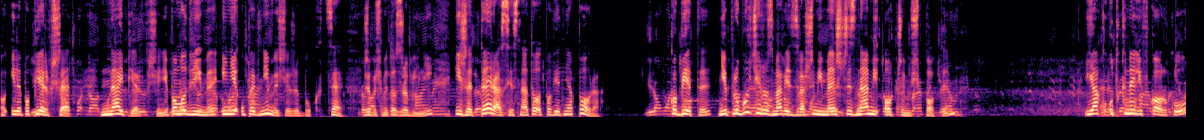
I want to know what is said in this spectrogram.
o ile po pierwsze, najpierw się nie pomodlimy i nie upewnimy się, że Bóg chce, żebyśmy to zrobili i że teraz jest na to odpowiednia pora. Kobiety, nie próbujcie rozmawiać z waszymi mężczyznami o czymś po tym, jak utknęli w korku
